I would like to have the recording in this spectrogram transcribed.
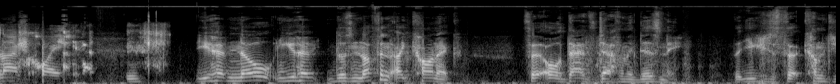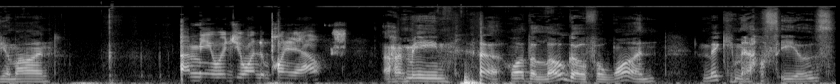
not quite. You have no, you have. There's nothing iconic. So, oh, that's definitely Disney. That you just that come to your mind. I mean, would you want to point it out? I mean, well, the logo for one, Mickey Mouse ears.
